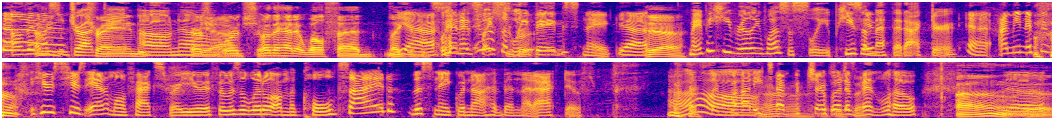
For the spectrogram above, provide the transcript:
Oh, they I must mean, have drugged trained. it. Oh no, Or, Yeah, or, sure. or they had it well fed. Like yeah, it's- When it's, It like, was a sleeping. snake. Yeah. yeah. maybe he really was asleep. He's a If- method actor. Yeah, I mean, if it, here's here's animal facts for you. If it was a little on the cold side, the snake would not have been that active. Oh, Their body oh, temperature would have been low. Oh, No. yeah.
